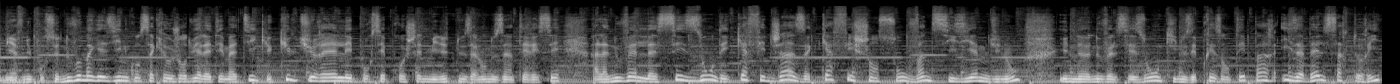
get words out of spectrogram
et bienvenue pour ce nouveau magazine consacré aujourd'hui à la thématique culturelle et pour ces prochaines minutes nous allons nous intéresser à la nouvelle saison des cafés jazz Café Chanson 26e du nom, une nouvelle saison qui nous est présentée par Isabelle Sartori,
